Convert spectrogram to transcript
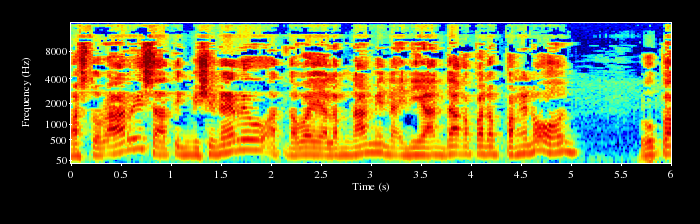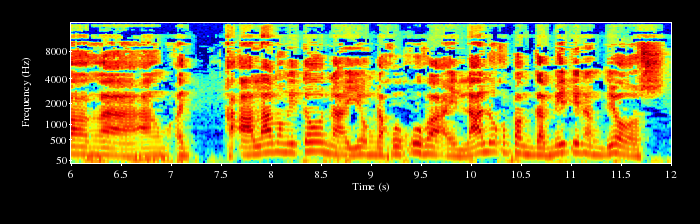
Pastor Ari, sa ating misyonero at naway alam namin na inihanda ka pa ng Panginoon upang uh, ang kaalamang ito na iyong nakukuha ay lalo kapang gamitin ng Diyos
